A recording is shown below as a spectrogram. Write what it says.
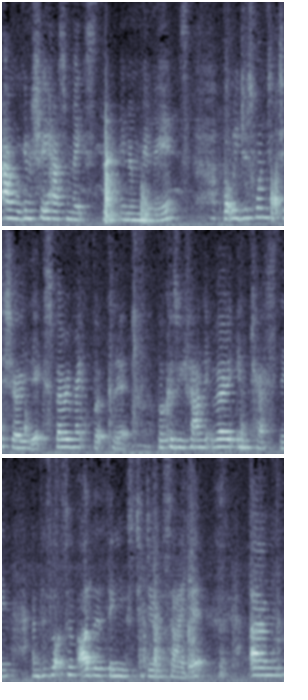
and we're going to show you how to make them in a minute. But we just wanted to show you the experiment booklet because we found it very interesting and there's lots of other things to do inside it. Um,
